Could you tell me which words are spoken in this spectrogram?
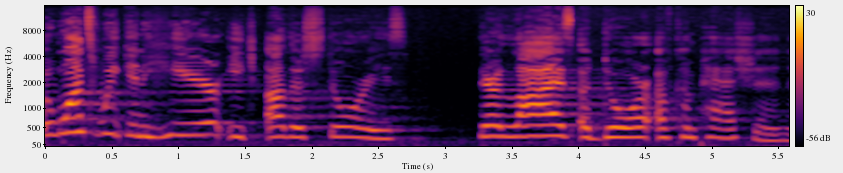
But once we can hear each other's stories, there lies a door of compassion.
